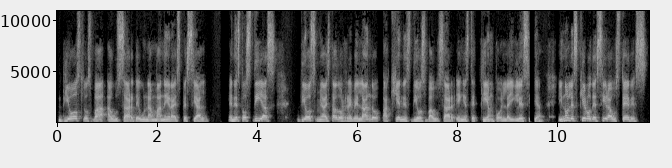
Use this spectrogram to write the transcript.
Dios los va a usar de una manera especial. En estos días, Dios me ha estado revelando a quienes Dios va a usar en este tiempo en la iglesia. Y no les quiero decir a ustedes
